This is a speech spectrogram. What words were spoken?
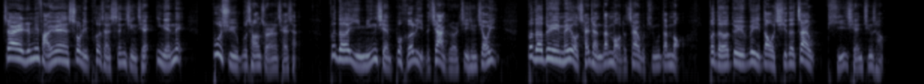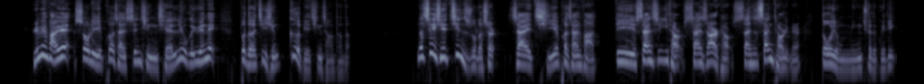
在人民法院受理破产申请前一年内，不许无偿转让财产，不得以明显不合理的价格进行交易，不得对没有财产担保的债务提供担保，不得对未到期的债务提前清偿。人民法院受理破产申请前六个月内，不得进行个别清偿等等。那这些禁止做的事儿，在《企业破产法》第三十一条、三十二条、三十三条里面都有明确的规定。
